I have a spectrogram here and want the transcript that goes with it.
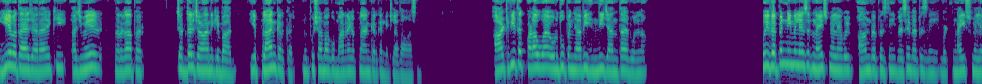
ये बताया जा रहा है कि अजमेर दरगाह पर चद्दर चढ़ाने के बाद ये प्लान कर कर नुपु शर्मा को मारने का प्लान कर कर निकला था वहाँ से। आठवीं तक पढ़ा हुआ है, उर्दू, पंजाबी, हिंदी जानता है बोलना। कोई वेपन नहीं मिले हैं, सिर्फ़ नाइफ्स मिले हैं, कोई आर्म वेपन्स नहीं, वैसे वेपन्स नहीं है बट नाइफ्स मिले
